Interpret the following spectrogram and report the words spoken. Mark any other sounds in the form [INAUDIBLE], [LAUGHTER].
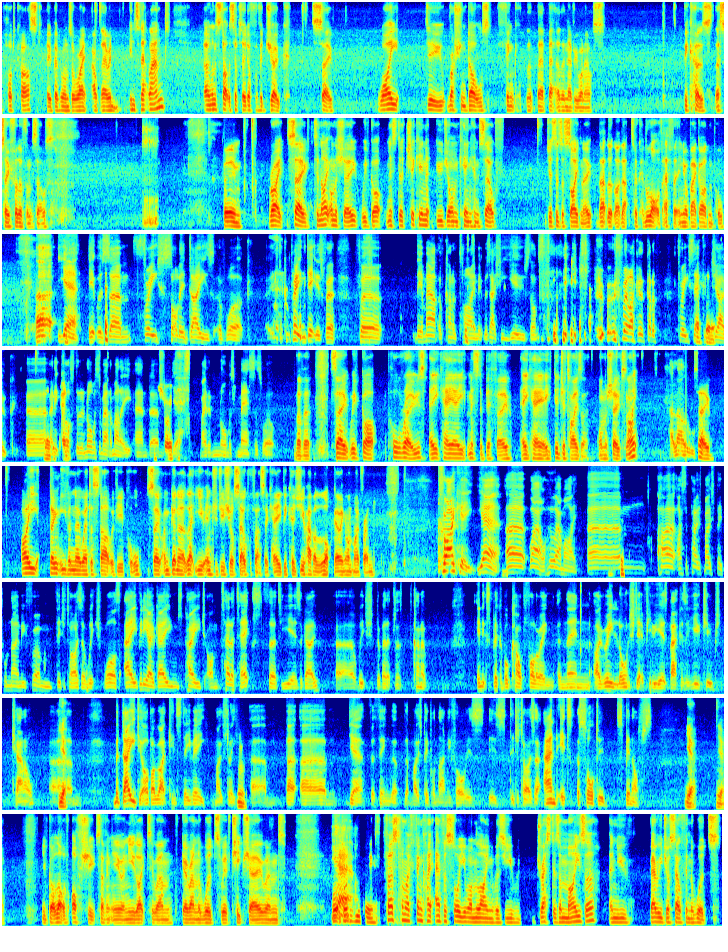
podcast. Hope everyone's all right out there in internet land. I'm going to start this episode off with a joke. So, why do Russian dolls think that they're better than everyone else? Because they're so full of themselves. Boom. Right, so tonight on the show, we've got Mr. Chicken Goujon King himself. Just as a side note, that looked like that took a lot of effort in your back garden, Paul. Uh, yeah, it was um, three solid days of work. It's completely ridiculous for for the amount of kind of time it was actually used on stage. [LAUGHS] it was for like a kind of three second joke, uh, and it cost an enormous amount of money, and um, sure yeah, made an enormous mess as well. Love it. So we've got Paul Rose, aka Mr. Biffo, aka Digitizer, on the show tonight. Hello. So I don't even know where to start with you, Paul. So I'm gonna let you introduce yourself if that's okay, because you have a lot going on, my friend. Crikey, yeah. Uh, wow, who am I? Um, [LAUGHS] I, I suppose most people know me from Digitizer, which was a video games page on Teletext 30 years ago, uh, which developed a kind of inexplicable cult following, and then I relaunched it a few years back as a YouTube channel. Um, Yeah. My day job, I write kids TV mostly, Mm. um, but um, yeah, the thing that, that most people know me for is is Digitizer and its assorted spin-offs. Yeah, yeah. You've got a lot of offshoots, haven't you? And you like to um go around the woods with Cheap Show and what, yeah, what did you do? First time I think I ever saw you online was you dressed as a miser and you buried yourself in the woods.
